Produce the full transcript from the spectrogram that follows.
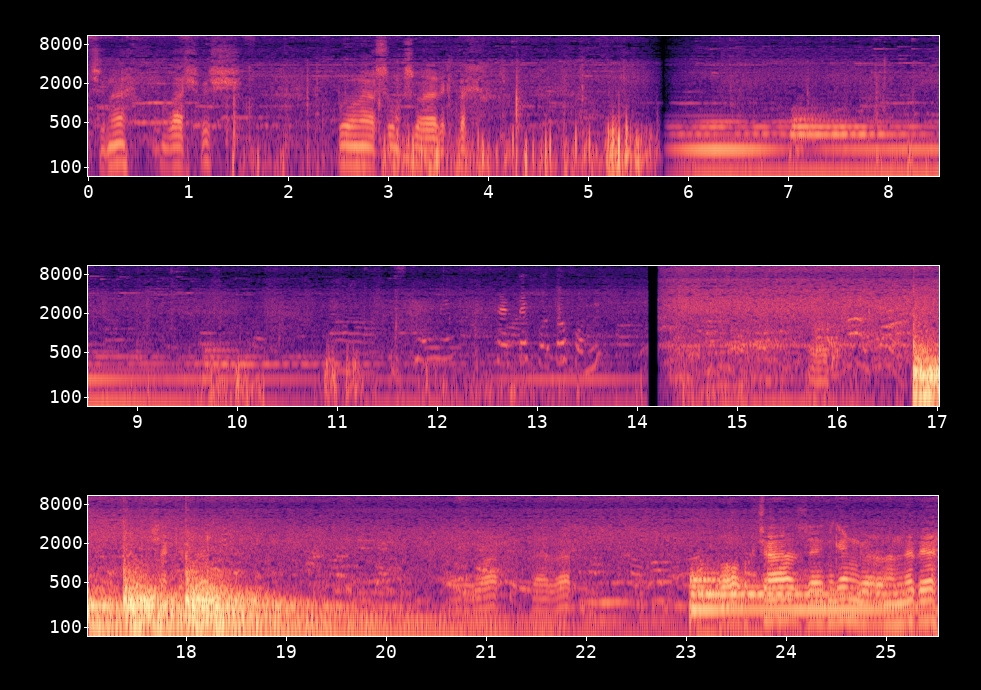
içine ulaşmış bulunuyorsunuz böylelikle. Oldukça zengin görünümlü bir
